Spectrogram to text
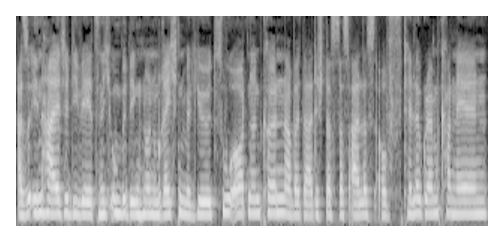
Also Inhalte, die wir jetzt nicht unbedingt nur einem rechten Milieu zuordnen können, aber dadurch, dass das alles auf Telegram-Kanälen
